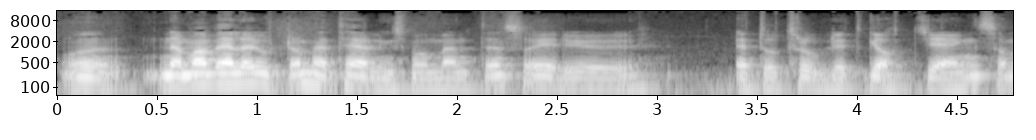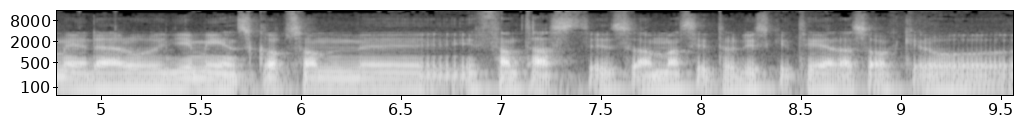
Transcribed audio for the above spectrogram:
Och när man väl har gjort de här tävlingsmomenten så är det ju ett otroligt gott gäng som är där och gemenskap som eh, är fantastisk. Man sitter och diskuterar saker och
